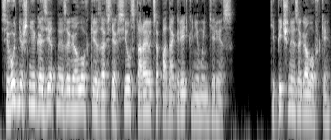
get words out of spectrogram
сегодняшние газетные заголовки изо всех сил стараются подогреть к ним интерес. Типичные заголовки.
